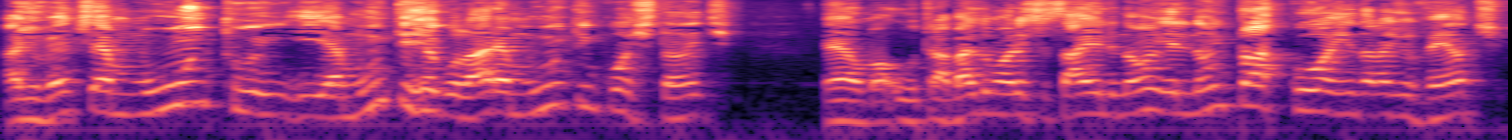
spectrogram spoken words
a Juventus é muito e é muito irregular, é muito inconstante. É, uma, o trabalho do Maurício Sarri ele não, ele não emplacou ainda na Juventus.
